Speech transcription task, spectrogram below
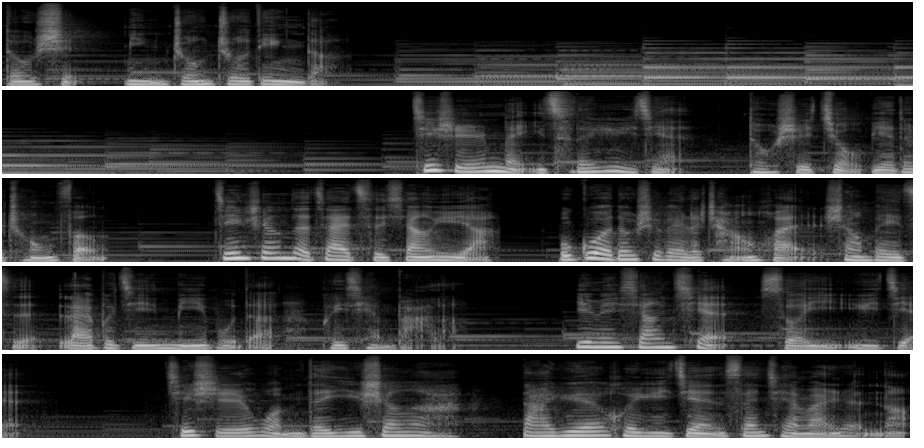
都是命中注定的。其实每一次的遇见，都是久别的重逢，今生的再次相遇啊。不过都是为了偿还上辈子来不及弥补的亏欠罢了。因为相欠，所以遇见。其实我们的一生啊，大约会遇见三千万人呢。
